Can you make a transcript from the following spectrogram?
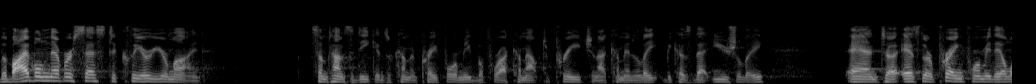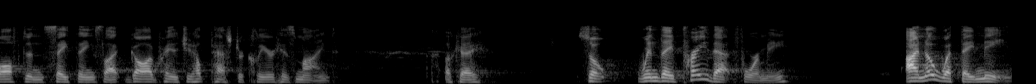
The Bible never says to clear your mind. Sometimes the deacons will come and pray for me before I come out to preach, and I come in late because of that usually. And uh, as they're praying for me, they'll often say things like, God, pray that you help Pastor clear his mind. Okay? So when they pray that for me, I know what they mean.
